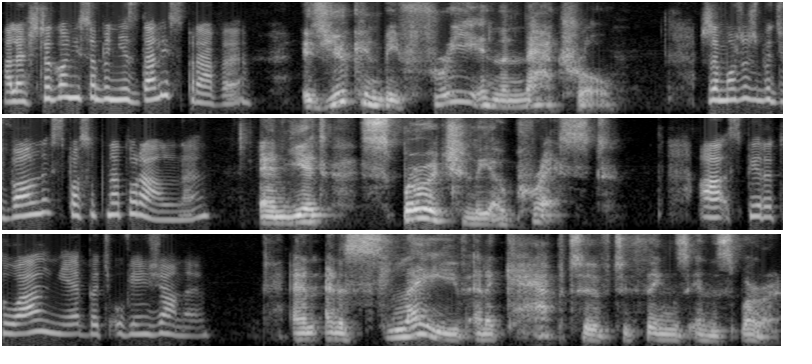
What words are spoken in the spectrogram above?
Ale z czego oni sobie nie zdali sprawy, is you can be free in the natural że możesz być wolny w sposób naturalny, and yet spiritually oppressed a spirytualnie być uwięziony and, and a slave and a captive to things in the spirit.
